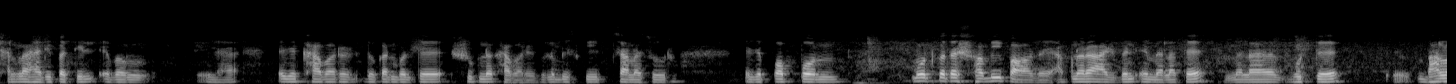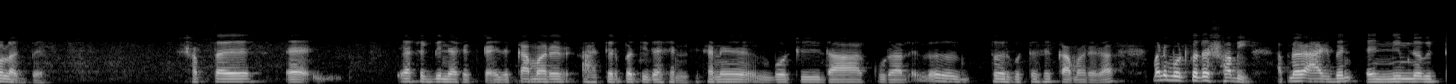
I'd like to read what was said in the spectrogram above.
খেলনা, হাঁড়ি পাতিল এবং এই যে খাবারের দোকান বলতে শুকনো খাবার, এগুলো বিস্কিট, চানাচুর, এই যে পপকর্ন মোট কথা সবই পাওয়া যায়। আপনারা আসবেন এই মেলাতে, মেলা ঘুরতে, ভালো লাগবে। সপ্তাহে এক এক দিন এক একটা। এই যে কামারের হাতের পাতি দেখেন, এখানে বটি, দা, কুড়াল এগুলো তৈরি করতেছে কামারেরা। মানে মোট কথা সবই। আপনারা আসবেন এই নিম্নবিত্ত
